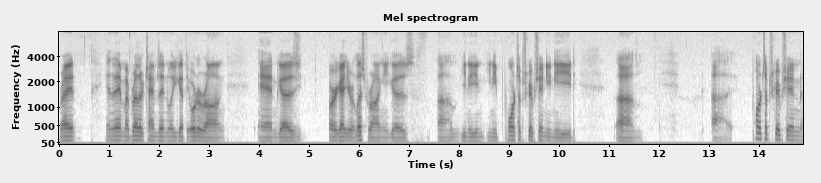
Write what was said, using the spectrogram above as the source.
right? And then my brother chimes in, "Well, you got the order wrong," and goes, or got your list wrong. He goes, um, "You need you need porn subscription. You need." Um, uh, porn subscription,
